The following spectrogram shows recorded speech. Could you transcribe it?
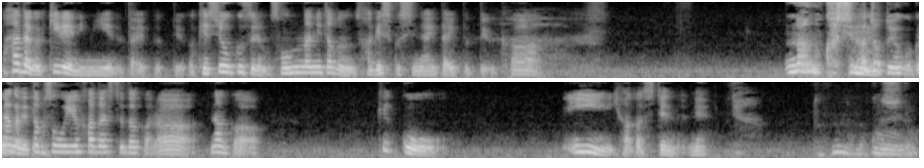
肌が綺麗に見えるタイプっていうか、化粧崩れもそんなに多分激しくしないタイプっていうか、なのかしら、うんちょっとよくわなんかね、多分そういう肌質だから、なんか、結構、いい肌してんだよね。どうなのかしら。うん。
